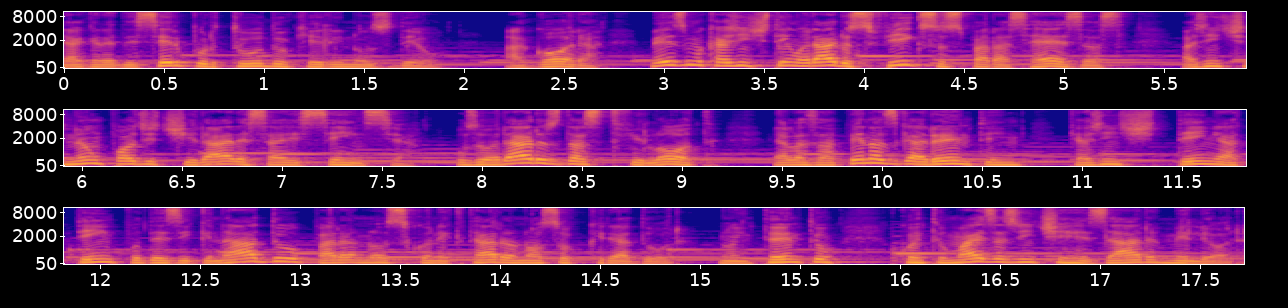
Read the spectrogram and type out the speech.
e agradecer por tudo que Ele nos deu. Agora, mesmo que a gente tenha horários fixos para as rezas, a gente não pode tirar essa essência. Os horários das tefilot, elas apenas garantem que a gente tenha tempo designado para nos conectar ao nosso Criador. No entanto, quanto mais a gente rezar, melhor.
